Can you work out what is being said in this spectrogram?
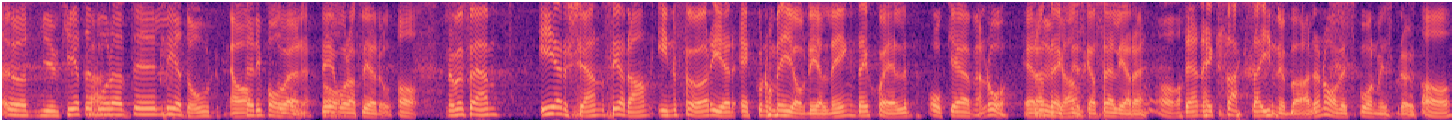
Ödmjukhet är vårt eh, ledord Ja, här i podden. så är det. Det är ja. vårt ledord. Ja. Nummer fem. Erkänn sedan inför er ekonomiavdelning, dig själv och även då era Frugan. tekniska säljare Ja. den exakta innebörden av ett spånmissbruk. Ja.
